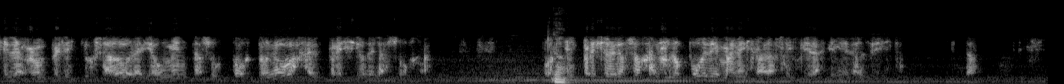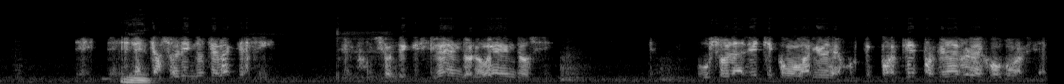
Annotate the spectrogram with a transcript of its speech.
se le rompe la extrusadora y aumenta sus costos, no baja el precio de la soja. Porque el precio de la soja no lo puede manejar aceitera general de esa. En el caso de la industria láctea, sí. En función de que si vendo, no vendo, si uso la leche como variable de ajuste. ¿Por qué? Porque no hay regla de juego comercial.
